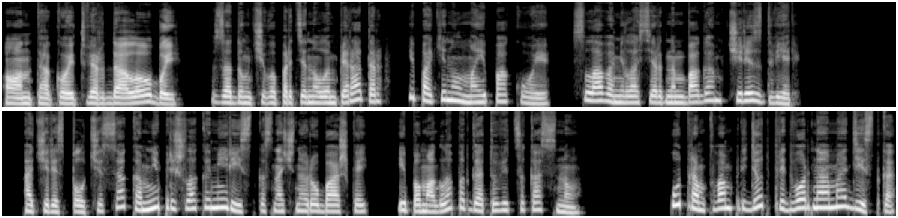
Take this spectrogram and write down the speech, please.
«Он такой твердолобый», — задумчиво протянул император и покинул мои покои, слава милосердным богам, через дверь. А через полчаса ко мне пришла камеристка с ночной рубашкой и помогла подготовиться ко сну. «Утром к вам придет придворная модистка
